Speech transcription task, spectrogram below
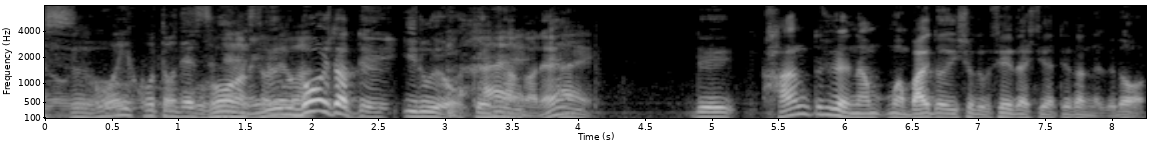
すごいことですねどうしたっているよ健さんがね、はい。はい、で半年ぐらいな、まあ、バイト一生懸命正座してやってたんだけど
